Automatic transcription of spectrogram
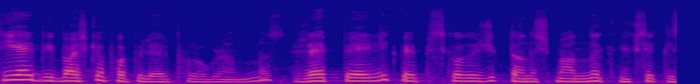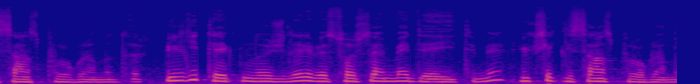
Diğer bir başka popüler programımız rehberlik ve psikolojik danışmanlık yüksek lisans programıdır. Bilgi teknolojileri ve sosyal medya eğitimi yüksek lisans programı.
